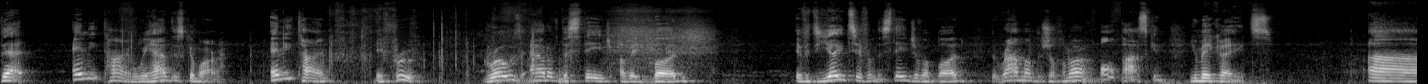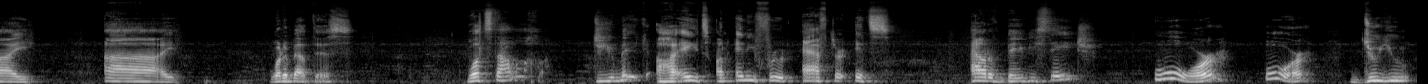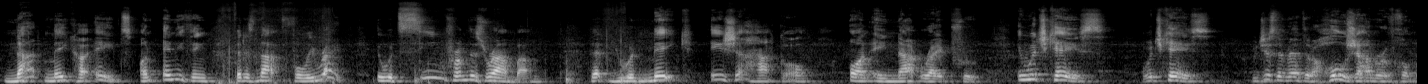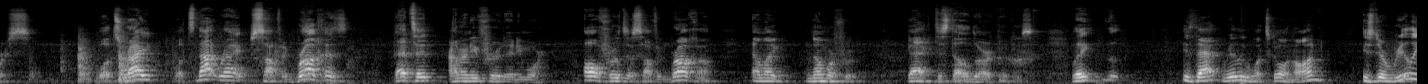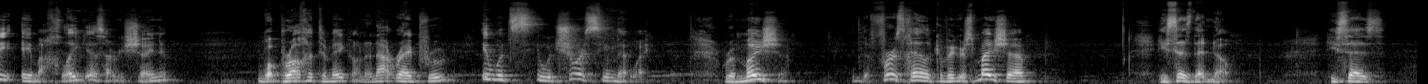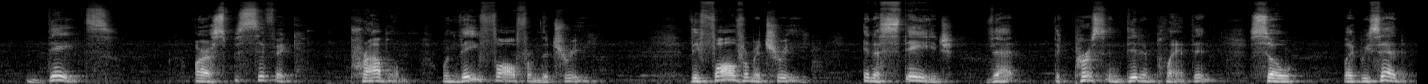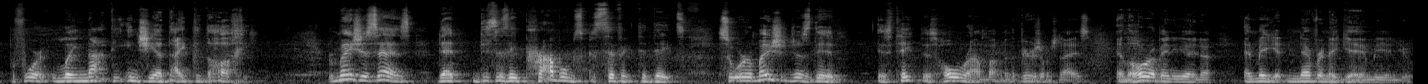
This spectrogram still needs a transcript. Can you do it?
that anytime we have this Gemara, anytime a fruit grows out of the stage of a bud, if it's yaitze from the stage of a bud, the Rambam, the Shulchan Aruch, all paskin, you make ha'etz. I, I. What about this? What's the halacha? Do you make a ha'etz on any fruit after it's out of baby stage, or or do you not make ha'etz on anything that is not fully ripe? It would seem from this Rambam that you would make a shahakol on a not ripe fruit. In which case, in which case, we just invented a whole genre of chumras. What's ripe, what's not ripe, safik brachas. That's it. I don't need fruit anymore. All fruits are safik bracha, and like no more fruit. Back to Stella D'oro cookies. Like, is that really what's going on? Is there really a machlekes harishainim? What bracha to make on a not ripe fruit? It would it would sure seem that way. Ramosha, in the first chelik of Moshe, he says that no. He says dates are a specific problem when they fall from the tree. They fall from a tree in a stage that the person didn't plant it. So, like we said before. Ramesha says that this is a problem specific to dates. So what Ramesha just did is take this whole Rambam and the Pirush Mishnayos and the whole Rabbeinu Yonah and make it never negay me and you,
